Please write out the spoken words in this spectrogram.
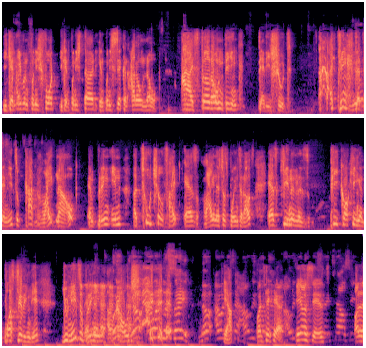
He can even finish fourth. He can finish third. He can finish second. I don't know. I still don't think that he should. I think that they need to cut right now and bring in a Tuchel type, as Ryan has just pointed out, as Keenan is peacocking and posturing there. You need to bring in a coach. No, I want to say. No, I want Yeah. to say. How is One it check that- here. how is Theo it that says Chelsea- Ole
